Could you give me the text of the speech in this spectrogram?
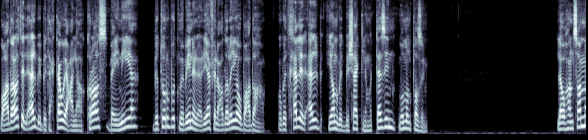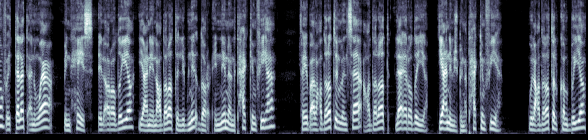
وعضلات القلب بتحتوي على أقراص بينية بتربط ما بين الألياف العضلية وبعضها وبتخلي القلب ينبض بشكل متزن ومنتظم. لو هنصنف التلات أنواع من حيث الأراضية يعني العضلات اللي بنقدر إننا نتحكم فيها فيبقى العضلات الملساء عضلات لا إرادية يعني مش بنتحكم فيها. والعضلات القلبية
